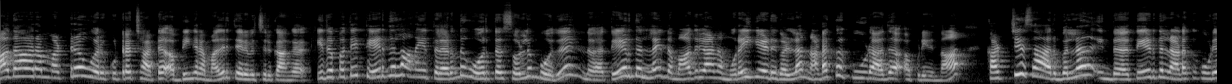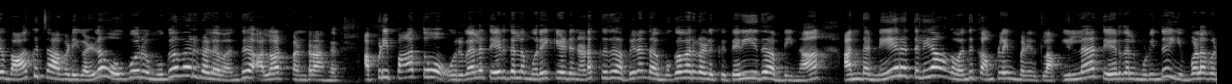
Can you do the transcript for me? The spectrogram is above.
ஆதாரமற்ற ஒரு குற்றச்சாட்டு அப்படிங்கிற மாதிரி தெரிவிச்சிருக்காங்க. இதை பத்தி தேர்தல் ஆணையத்திலிருந்து ஒருத்தர் சொல்லும்போது, இந்த தேர்தலில் இந்த மாதிரியான முறைகேடுகள்லாம் நடக்கக்கூடாது அப்படின்னு தான் கட்சி சார்பில் இந்த தேர்தல் நடக்கக்கூடிய வாக்குச்சாவடிகளில் ஒவ்வொரு முகவர்களை வந்து அலாட் பண்ணுறாங்க அப்படி பார்த்தோம் ஒருவேளை தேர்தலில் முறைகேடு நடக்குது அப்படின்னு அந்த முகவர்களுக்கு தெரியுது அப்படின்னா, அந்த நேரத்திலேயே அவங்க வந்து கம்ப்ளைண்ட் பண்ணியிருக்கலாம். இல்லை தேர்தல் முடிந்து இவ்வளவு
